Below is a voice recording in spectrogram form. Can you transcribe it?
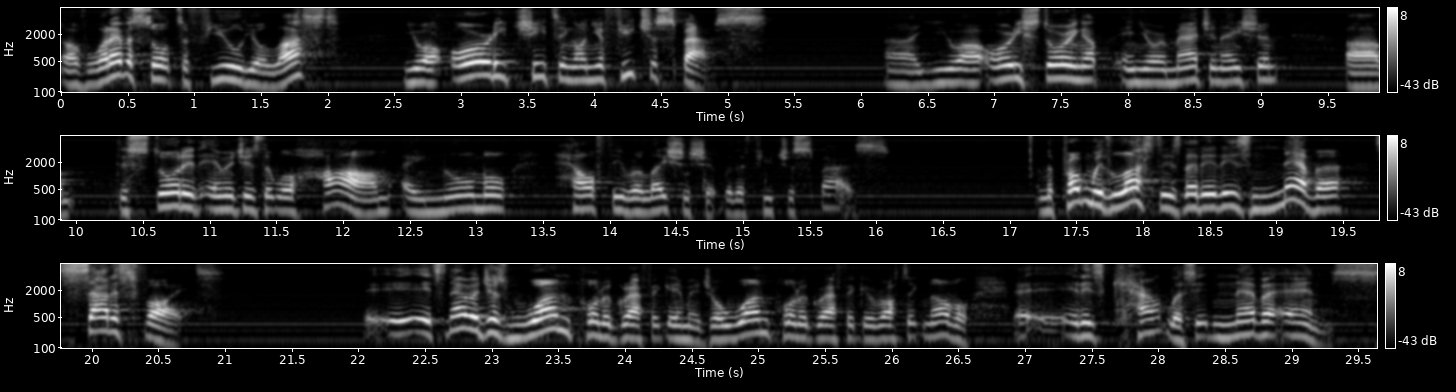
of whatever sort to fuel your lust, you are already cheating on your future spouse. Uh, you are already storing up in your imagination um, distorted images that will harm a normal, healthy relationship with a future spouse. And the problem with lust is that it is never satisfied. It's never just one pornographic image or one pornographic erotic novel. It is countless. It never ends.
